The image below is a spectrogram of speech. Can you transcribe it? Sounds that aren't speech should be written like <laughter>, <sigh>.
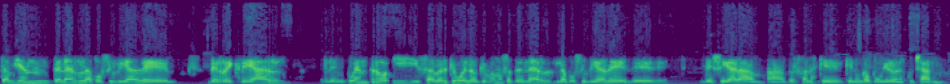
también tener la posibilidad de, recrear el encuentro y saber que bueno que vamos a tener la posibilidad de, de, llegar a, personas que, que, nunca pudieron escucharnos.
